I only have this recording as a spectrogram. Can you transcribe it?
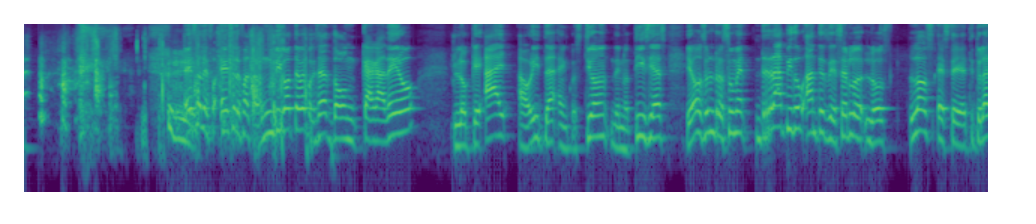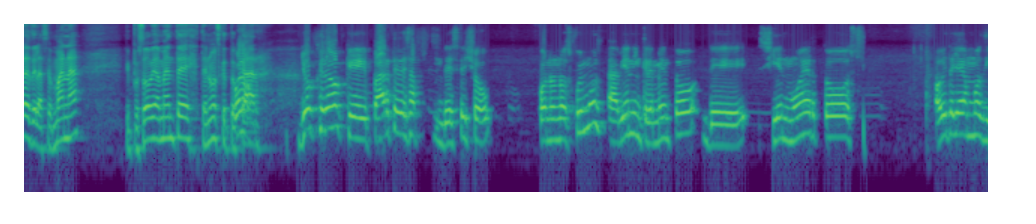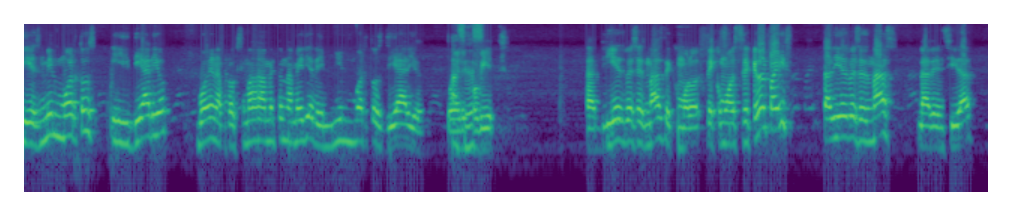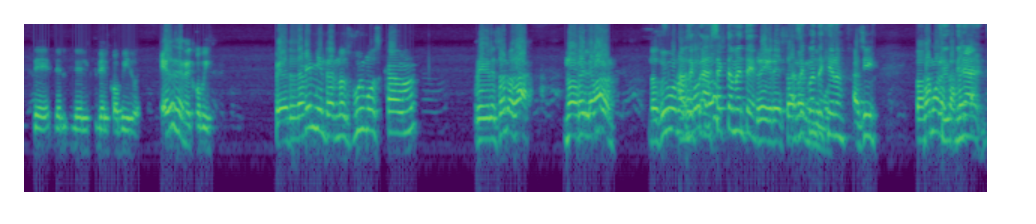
Eso le, eso le falta. Un bigote, güey, para que sea don cagadero. Lo que hay ahorita en cuestión de noticias. Y vamos a hacer un resumen rápido antes de hacer lo- los, los este, titulares de la semana. Y pues obviamente tenemos que tocar. Bueno, yo creo que parte de, esa, de este show, cuando nos fuimos, había un incremento de 100 muertos. Ahorita ya llevamos 10 mil muertos y diario mueren aproximadamente una media de mil muertos diarios por Así el es. COVID. O sea, 10 veces más de como, lo- de como se quedó el país, está 10 veces más la densidad de- del, del, del COVID. Eso es en el COVID. Pero también mientras nos fuimos, cabrón, regresó, o sea, nos relevaron. Nos fuimos nosotros, exactamente. regresó Haz cuenta. Así, pasamos Sí, la mira,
